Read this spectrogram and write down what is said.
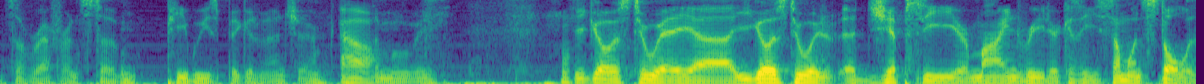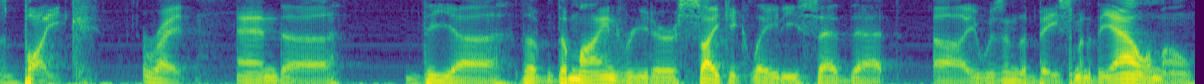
It's a reference to Pee Wee's Big Adventure, Oh. the movie. he goes to a uh, he goes to a, a gypsy or mind reader because he someone stole his bike Right. and uh, the uh, the the mind reader psychic lady said that uh, it was in the basement of the Alamo.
